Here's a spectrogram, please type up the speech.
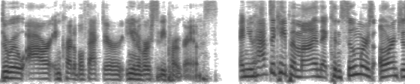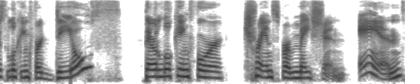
through our Incredible Factor University programs. And you have to keep in mind that consumers aren't just looking for deals, they're looking for transformation. And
